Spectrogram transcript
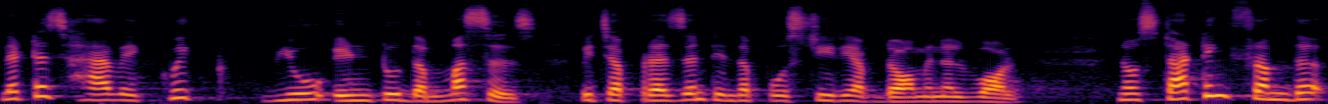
let us have a quick view into the muscles which are present in the posterior abdominal wall. Now starting from the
